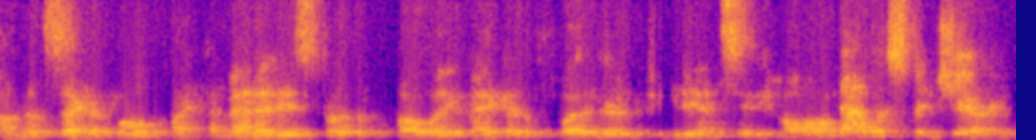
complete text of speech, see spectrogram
on the second bullet point, amenities for the public, make it a pleasure to be in city hall, that was for Jerry.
